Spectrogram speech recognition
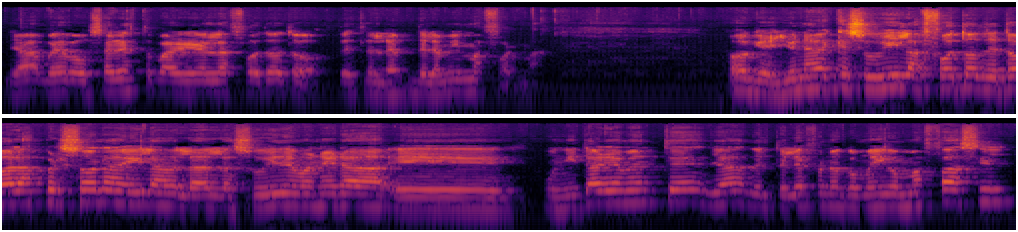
ya voy a pausar esto para agregar la foto a todos, de la misma forma. Ok, y una vez que subí las fotos de todas las personas, ahí las la, subí de manera eh, unitariamente, ya, del teléfono, como digo, es más fácil.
